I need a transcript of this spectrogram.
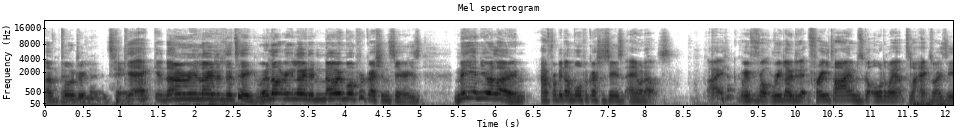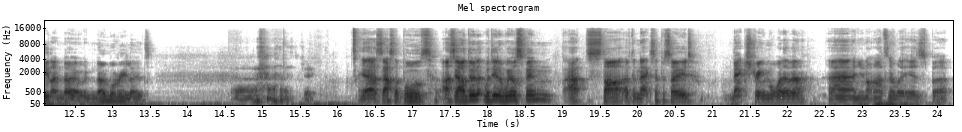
I I pulled. didn't Re- reload the tick. yeah, no reloading the thing. We're not reloading no more progression series. Me and you alone have probably done more progression series than anyone else. Like we've reloaded it three times, got all the way up to like X Y Z. Like no, no more reloads. Uh, Yeah, so that's the pulls. I say I'll do. We'll do the wheel spin at start of the next episode, next stream or whatever. Uh, and you're not allowed to know what it is, but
